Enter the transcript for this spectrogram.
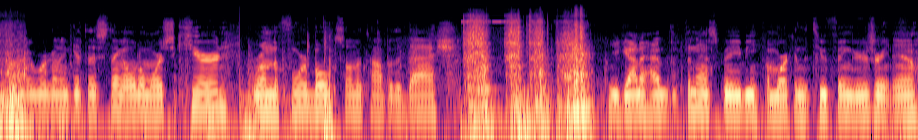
Alright, we're gonna get this thing a little more secured. Run the four bolts on the top of the dash. You gotta have the finesse, baby. I'm working the two fingers right now.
